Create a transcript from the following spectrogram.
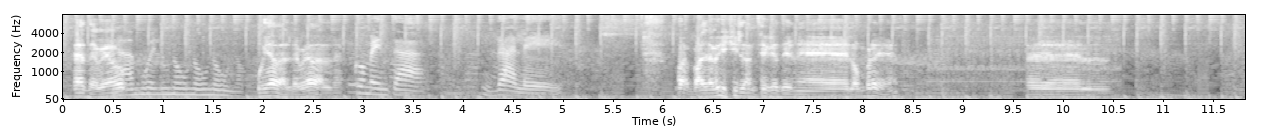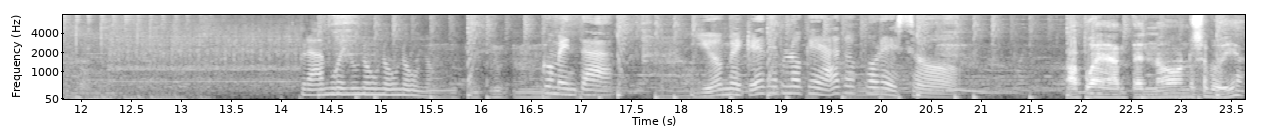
Espérate, veo. Cramwell 1111. Voy a darle, voy a darle. Comenta. Dale. Va- Vaya vigilancia que tiene el hombre, ¿eh? El... Cramwell 1111. Comenta. Yo me quedé bloqueado por eso. Ah, pues antes no, no se podía.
